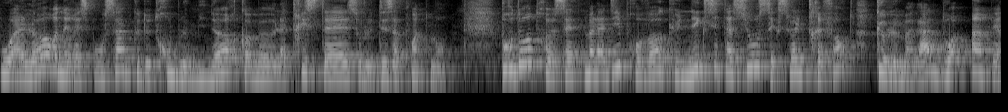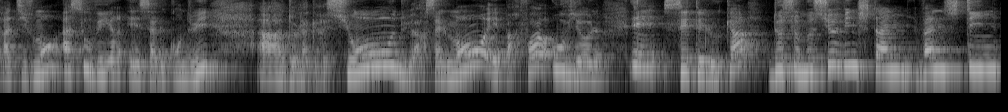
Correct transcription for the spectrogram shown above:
ou alors n'est responsable que de troubles mineurs comme euh, la tristesse ou le désappointement. Pour d'autres, cette maladie provoque une excitation sexuelle très forte que le malade doit impérativement assouvir et ça le conduit à de l'agression, du harcèlement et parfois au viol. Et c'était le cas de ce monsieur Weinstein, Weinstein,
